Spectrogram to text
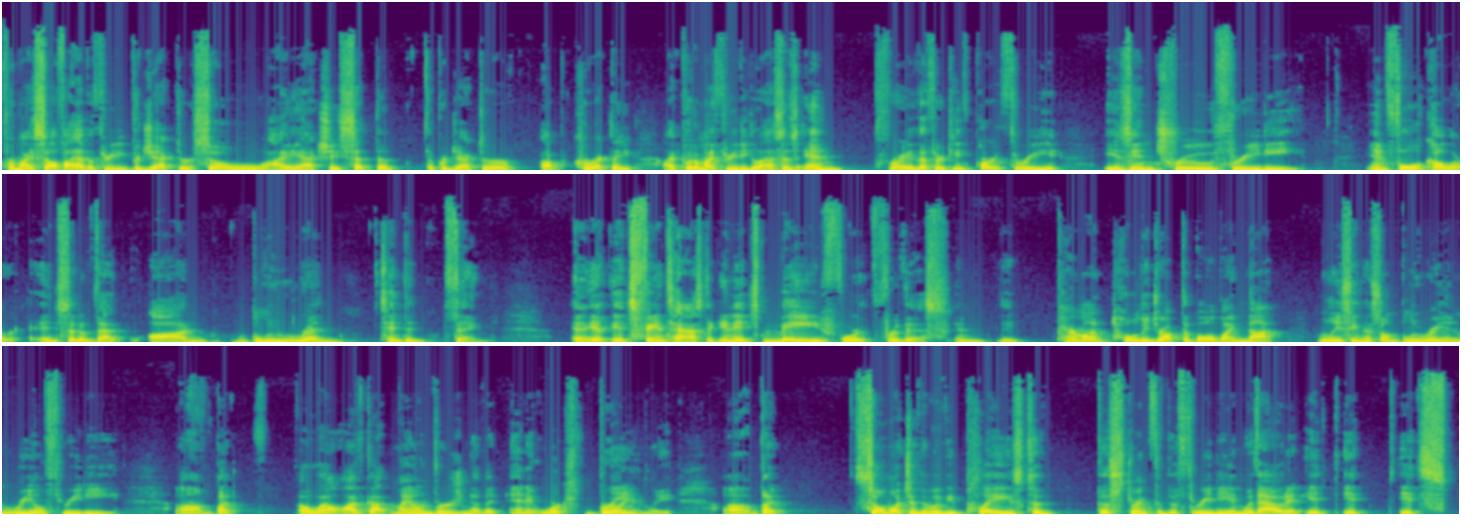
for myself, I have a 3D projector, so I actually set the, the projector up correctly. I put on my 3D glasses, and Friday the 13th Part 3 is in true 3D, in full color, instead of that odd blue red tinted thing. And it, it's fantastic, and it's made for, for this. And it, Paramount totally dropped the ball by not releasing this on Blu ray in real 3D. Um, but oh well, I've got my own version of it, and it works brilliantly. Uh, but so much of the movie plays to the strength of the 3D, and without it, it it it's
